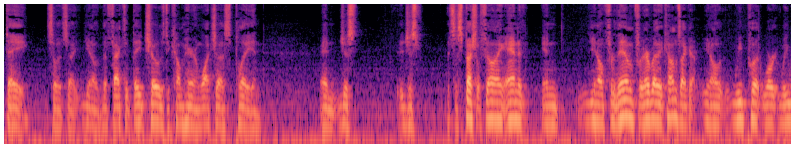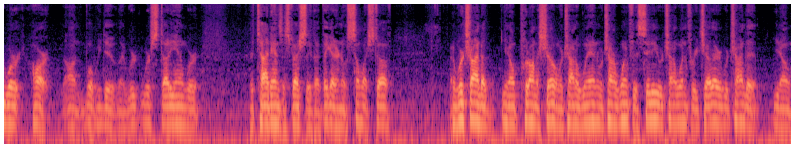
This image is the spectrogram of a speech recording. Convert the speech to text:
day So it's like you know the fact that they chose to come here and watch us play and and just it just it's a special feeling. And it, and you know for them for everybody that comes like you know we put work we work hard on what we do. Like we're we're studying we're the tight ends especially like they got to know so much stuff. And we're trying to you know put on a show. We're trying to win. We're trying to win for the city. We're trying to win for each other. We're trying to you know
